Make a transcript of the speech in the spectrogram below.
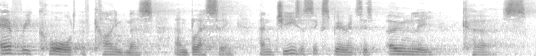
every cord of kindness and blessing, and Jesus experiences only curse.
